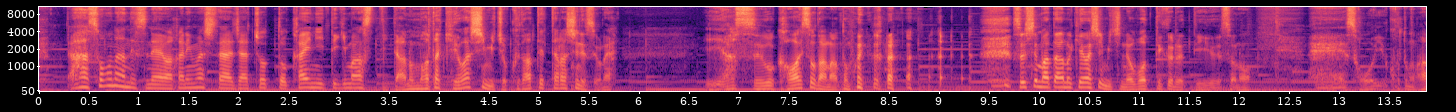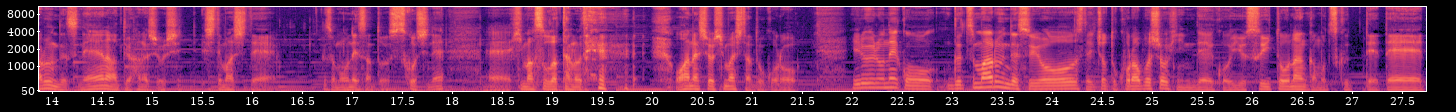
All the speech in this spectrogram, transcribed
ああ、そうなんですね。わかりました。じゃあちょっと買いに行ってきますって言って、あのまた険しい道を下ってったらしいんですよね。いや、すごいかわいそうだなと思いながら そしてまたあの険しい道登ってくるっていう、その、へえ、そういうこともあるんですね、なんていう話をしてまして、そのお姉さんと少しね、えー、暇そうだったので お話をしましたところ、いろいろね、こう、グッズもあるんですよ、ってちょっとコラボ商品でこういう水筒なんかも作ってて、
